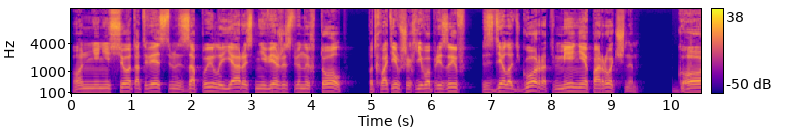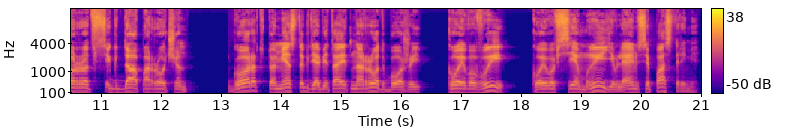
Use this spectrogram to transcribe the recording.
Он не несет ответственность за пыл и ярость невежественных толп, подхвативших его призыв сделать город менее порочным. Город всегда порочен. Город — то место, где обитает народ Божий, коего вы, коего все мы являемся пастырями.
